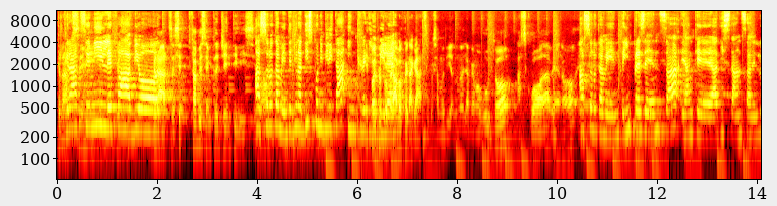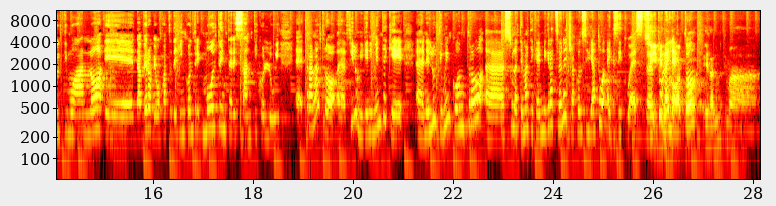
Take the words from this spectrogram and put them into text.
Grazie mille, Fabio. Grazie, Se- Fabio è sempre gentilissimo. Assolutamente, di una disponibilità E poi proprio incredibile. bravo con i ragazzi, possiamo dirlo. Noi li abbiamo avuto a scuola, vero? E- Assolutamente, in presenza e anche a distanza nell'ultimo anno e davvero abbiamo fatto degli incontri molto interessanti con lui. Eh, tra l'altro, eh, Filo, mi viene in mente che eh, nell'ultimo incontro eh, sulla tematica immigrazione ci ha consigliato Exit West. Sì, tu l'hai ricordo, letto? Era l'ultima...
